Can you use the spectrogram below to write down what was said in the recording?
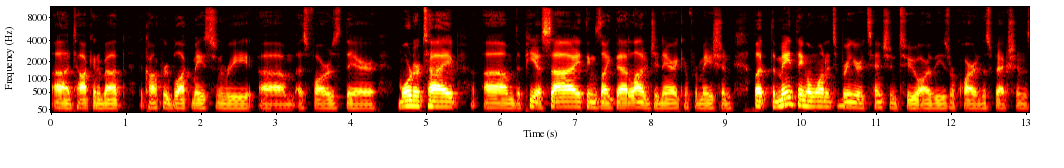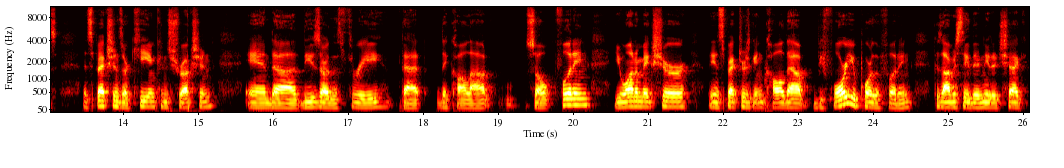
uh, talking about the concrete block masonry um, as far as their mortar type, um, the PSI, things like that, a lot of generic information. But the main thing I wanted to bring your attention to are these required inspections. Inspections are key in construction, and uh, these are the three that they call out. So, footing, you want to make sure the inspector is getting called out before you pour the footing, because obviously they need to check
